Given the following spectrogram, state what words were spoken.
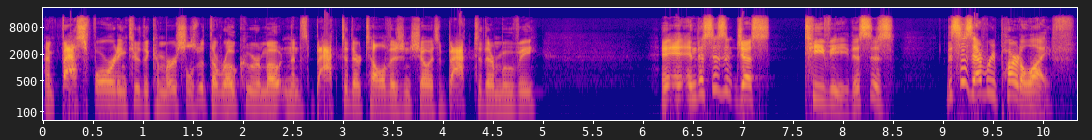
I'm fast forwarding through the commercials with the Roku remote, and then it's back to their television show, it's back to their movie. And, and this isn't just TV, this is, this is every part of life.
